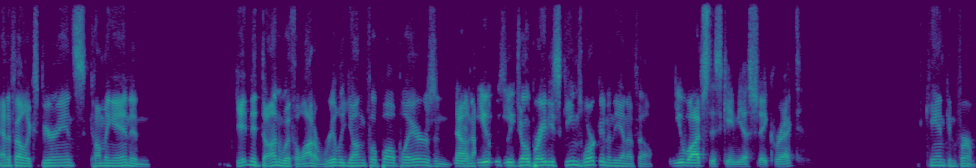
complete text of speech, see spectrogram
NFL experience coming in and getting it done with a lot of really young football players. And, Now, and you- obviously you- Joe Brady's scheme's working in the NFL. You watched this game yesterday, correct? Can confirm.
